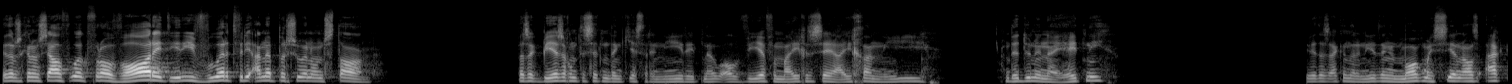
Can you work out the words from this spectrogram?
Weet ons kan onsself ook vra waar het hierdie woord vir die ander persoon ontstaan? Was ek besig om te sit en dink Jesus Renier het nou alweer vir my gesê hy gaan hier dit doen en hy het nie. Jy weet as ek en Renier ding en maak my seer en als ek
